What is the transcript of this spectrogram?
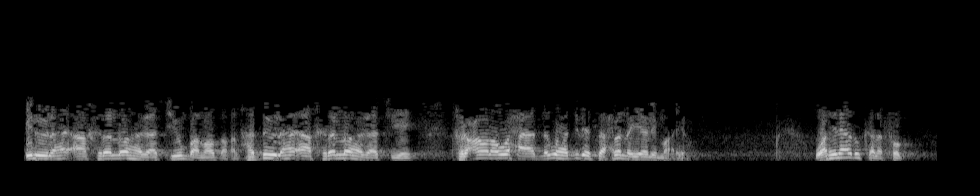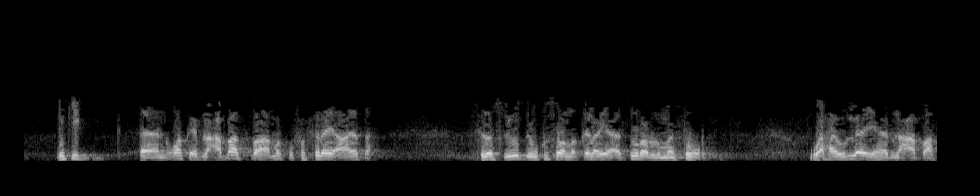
Inuu ilaahay aakhira loo hagaajiyun baa noo daran. Hadduu ilaahay aakhira loo hagaajiyey fircoona waxa aada nagu hadidaysa waxba na yeeli maayo. Waa arrin aada u kala fog. Ninkii waaka ibn cabaas ba markuu fasiraya aayadda sida suyuudi uu ku soo naqilaya adurar lmansuur waxa uu leeyahay ibn cabaas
